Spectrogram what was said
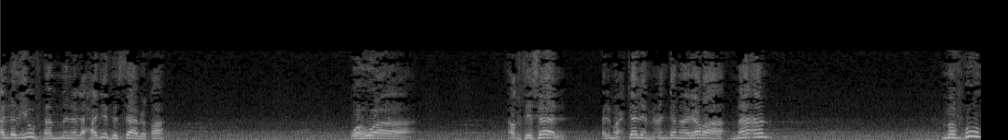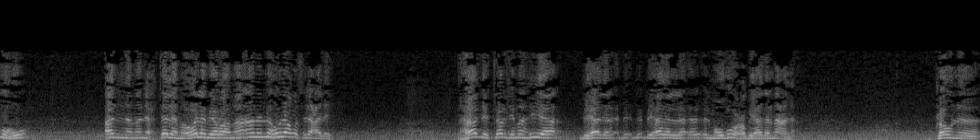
الذي يفهم من الأحاديث السابقة وهو اغتسال المحتلم عندما يرى ماء مفهومه أن من احتلم ولم يرى ماء أنه لا غسل عليه. هذه الترجمة هي بهذا بهذا الموضوع وبهذا المعنى. كون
